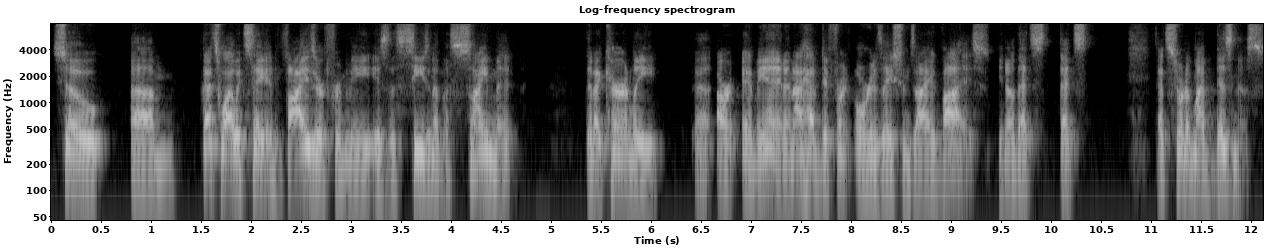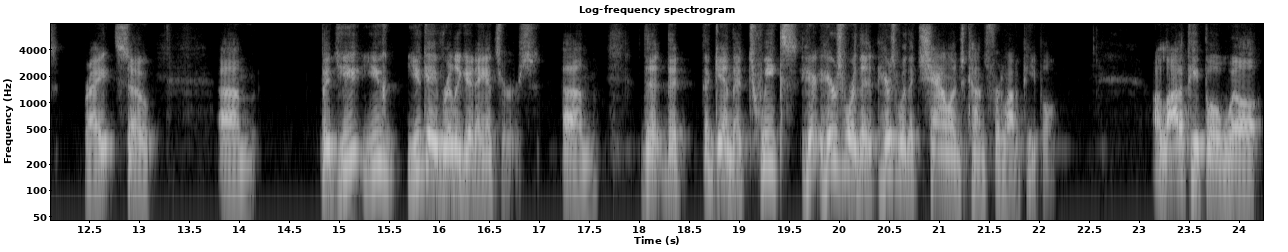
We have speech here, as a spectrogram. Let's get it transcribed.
so um, that's why I would say advisor for me is the season of assignment that I currently uh, are am in, and I have different organizations I advise. You know, that's that's that's sort of my business, right? So, um, but you you you gave really good answers. Um, the the again the tweaks here, here's where the here's where the challenge comes for a lot of people. A lot of people will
